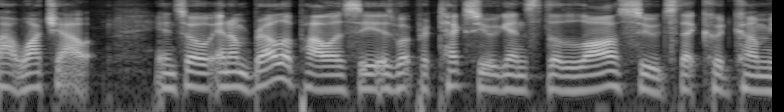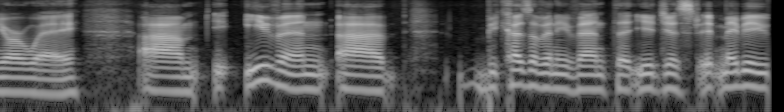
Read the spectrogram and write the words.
wow, watch out. And so, an umbrella policy is what protects you against the lawsuits that could come your way, um, e- even uh, because of an event that you just, it maybe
